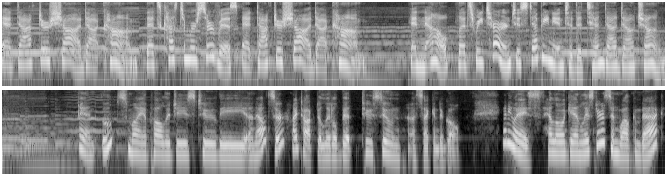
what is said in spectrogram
at drsha.com. That's customer service at drsha.com. And now, let's return to stepping into the Ten Da Tao Chang. And oops, my apologies to the announcer. I talked a little bit too soon a second ago. Anyways, hello again, listeners, and welcome back.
